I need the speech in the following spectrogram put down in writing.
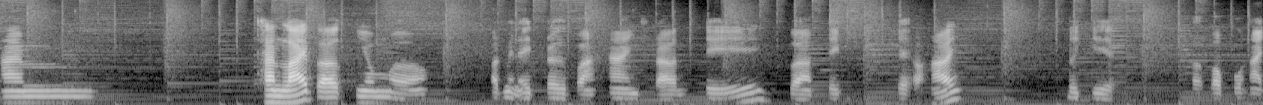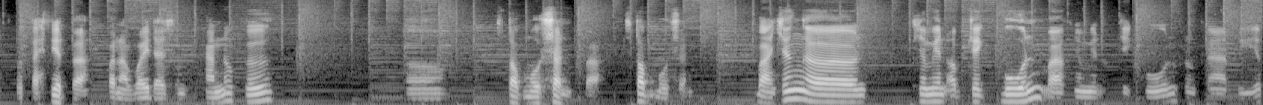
time time live ខ្ញុំអត់មានអីត្រូវបង្ហាញច្រើនទេបាទតិចចេះអស់ហើយដូចជាបងប្អូនអាចធ្វើតេស្តទៀតបាទប៉ុន្តែអ្វីដែលសំខាន់នោះគឺអឺ stop motion បាទ stop motion បាទអញ្ចឹងអឺខ្ញុំមាន object 4បាទខ្ញុំមាន object 4ក្នុងការរៀប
